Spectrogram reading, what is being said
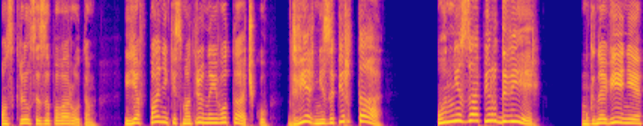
Он скрылся за поворотом и я в панике смотрю на его тачку. Дверь не заперта. Он не запер дверь. Мгновение,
